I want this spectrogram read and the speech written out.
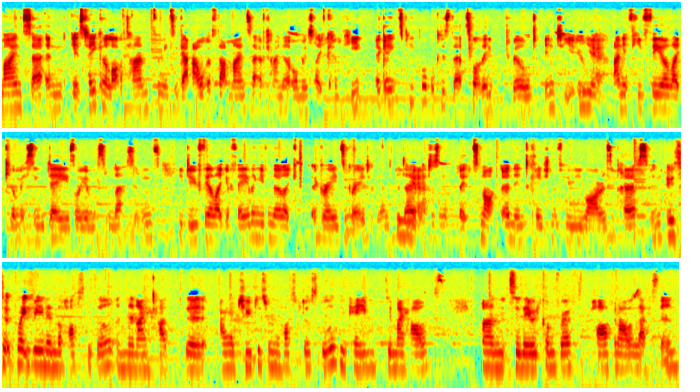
mindset and it's taken a lot of time for me to get out of that mindset of trying to almost like compete against people because that's what they drilled into you Yeah. and if you feel like you're missing days or you're missing lessons you do feel like you're failing even though like a grade's a grade at the end of the day Yeah. it doesn't it's not an indication of who you are as a person It took like being in the hospital, and then I had the I had tutors from the hospital school who came to my house, and so they would come for a half an hour lesson,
